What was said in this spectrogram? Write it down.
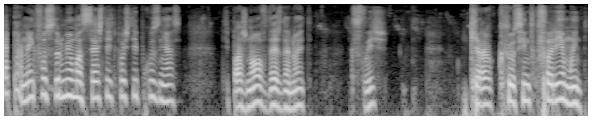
epá, nem que fosse dormir uma cesta e depois tipo cozinhasse. Tipo às 9, 10 da noite. Que se lixe. Que era o que eu sinto que faria muito.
